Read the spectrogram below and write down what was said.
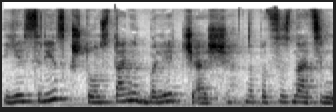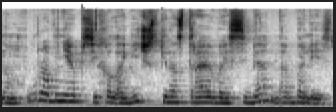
есть риск, что он станет болеть чаще, на подсознательном уровне, психологически настраивая себя на болезнь.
